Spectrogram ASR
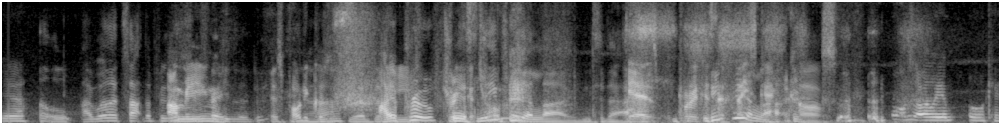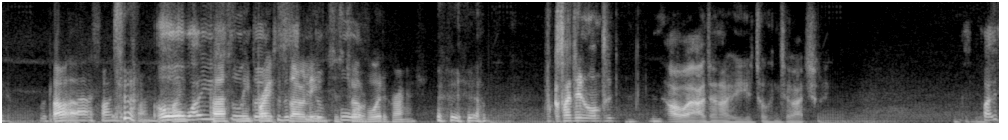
Yeah. Oh, I will attack the position. I mean, Fraser. it's probably because I approve. Chris, leave me alone today. Yeah, it's probably because Leave their me face alone. game cars. Oh, I'm sorry, Liam. Oh, okay. Oh, that's fine. That's fine. Oh, I why are you personally slowing down brake to the slowly speed of just four? to avoid a crash. yeah. Because I didn't want to. Oh, I don't know who you're talking to actually. I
